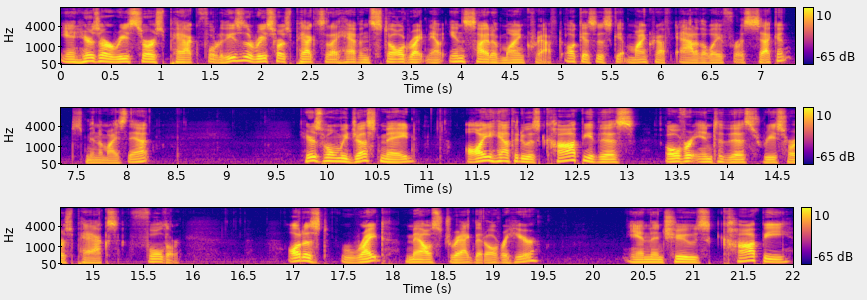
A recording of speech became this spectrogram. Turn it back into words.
And here's our resource pack folder. These are the resource packs that I have installed right now inside of Minecraft. Okay, so let's get Minecraft out of the way for a second. Just minimize that. Here's one we just made. All you have to do is copy this over into this resource packs folder. I'll just right mouse drag that over here and then choose copy.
